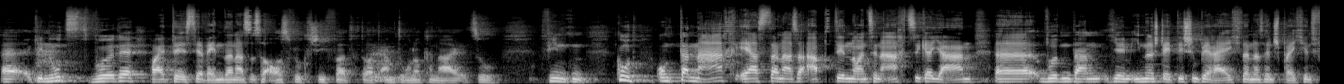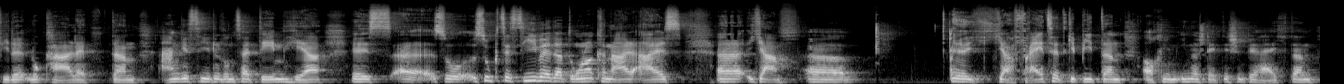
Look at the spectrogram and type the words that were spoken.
äh, genutzt wurde. Heute ist ja wenn dann also so Ausflugsschifffahrt dort am Donaukanal zu finden. Gut, und danach erst dann, also ab den 1980er Jahren, äh, wurden dann hier im innerstädtischen Bereich dann also entsprechend viele Lokale dann angesiedelt und seitdem her ist äh, so sukzessive der Donaukanal als äh, ja äh, äh ja, Freizeitgebiet dann auch im innerstädtischen Bereich dann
